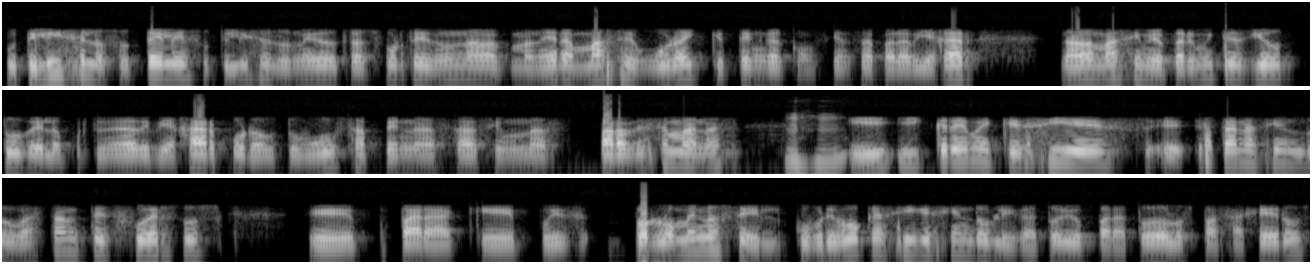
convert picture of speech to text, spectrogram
utilice los hoteles, utilice los medios de transporte de una manera más segura y que tenga confianza para viajar. Nada más, si me permites, yo tuve la oportunidad de viajar por autobús apenas hace unas par de semanas uh -huh. y, y, créeme que sí es, eh, están haciendo bastante esfuerzos eh, para que, pues, por lo menos el cubreboca sigue siendo obligatorio para todos los pasajeros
